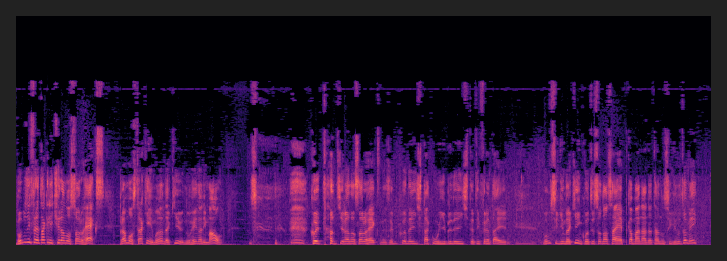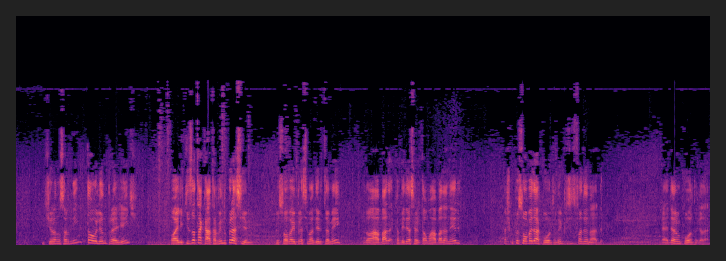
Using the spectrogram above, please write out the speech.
Vamos enfrentar aquele Tiranossauro Rex para mostrar quem manda aqui no reino animal? Coitado do Tiranossauro Rex, né? Sempre quando a gente tá com o híbrido a gente tenta enfrentar ele. Vamos seguindo aqui, enquanto isso a nossa épica manada tá nos seguindo também. O Tiranossauro nem tá olhando pra gente. Olha, ele quis atacar, tá vindo pra cima. O pessoal vai ir pra cima dele também. Vou dar uma rabada. Acabei de acertar uma rabada nele. Acho que o pessoal vai dar conta, nem preciso fazer nada. É, deram conta, galera.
